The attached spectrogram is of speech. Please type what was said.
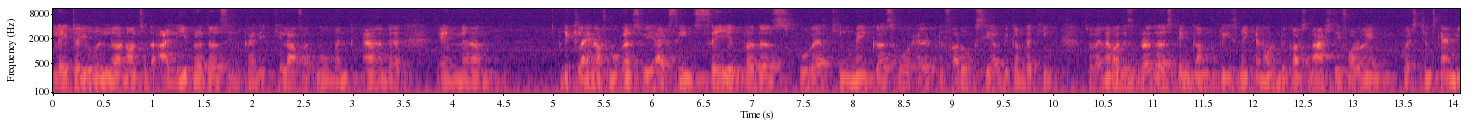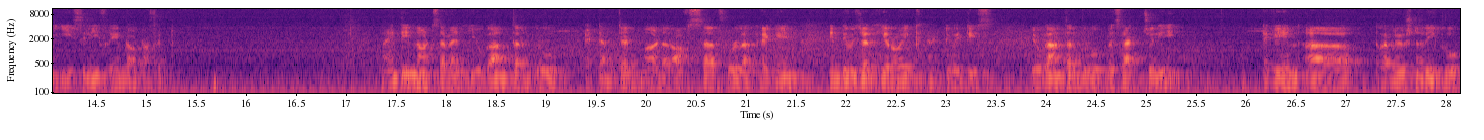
Later you will learn also the Ali brothers in Khilafat movement and uh, in um, decline of Mughals we had seen Sayyid brothers who were kingmakers who helped Farrukhsiyar become the king. So whenever this brothers thing comes please make a note because match the following questions can be easily framed out of it. 1907 Yugantar group attempted murder of Sir Fuller. Again individual heroic activities Yugantar group is actually again a revolutionary group.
